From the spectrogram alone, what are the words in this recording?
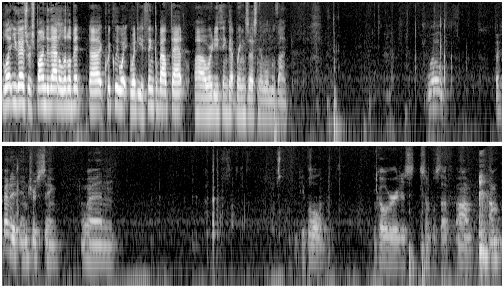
let you guys respond to that a little bit uh, quickly. What, what do you think about that? Uh, where do you think that brings us? And then we'll move on. Well, I find it interesting when people go over just simple stuff. Um, I'm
